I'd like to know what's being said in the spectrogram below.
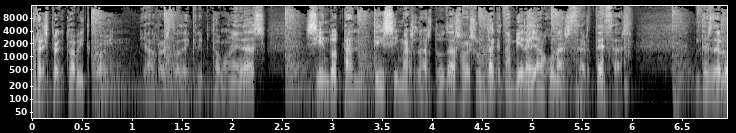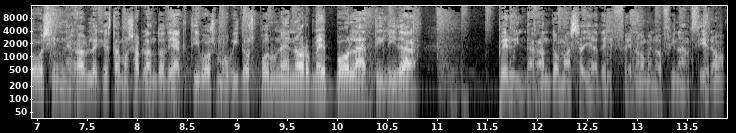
Respecto a Bitcoin y al resto de criptomonedas, siendo tantísimas las dudas, resulta que también hay algunas certezas. Desde luego es innegable que estamos hablando de activos movidos por una enorme volatilidad, pero indagando más allá del fenómeno financiero,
